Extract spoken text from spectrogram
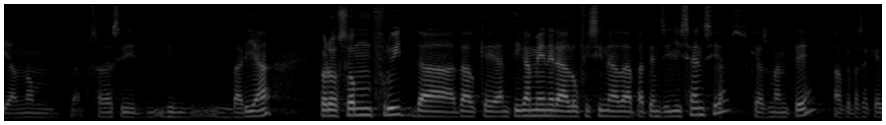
i el nom bueno, s'ha decidit variar, però som fruit de, del que antigament era l'oficina de patents i llicències, que es manté, el que passa que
